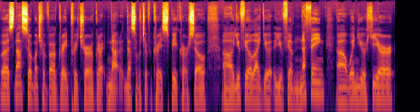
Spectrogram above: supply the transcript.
Was not so much of a great preacher great, not, not so much of a great speaker. So uh, you feel like you, you feel nothing uh, when you hear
